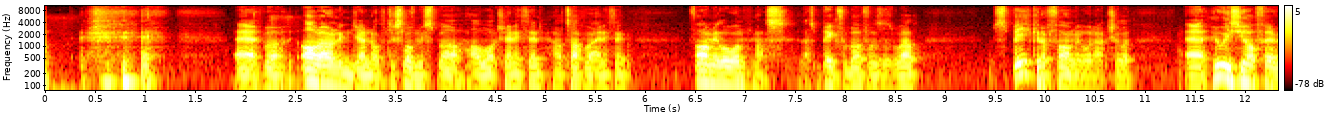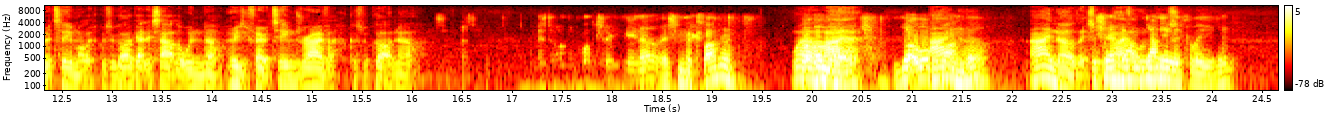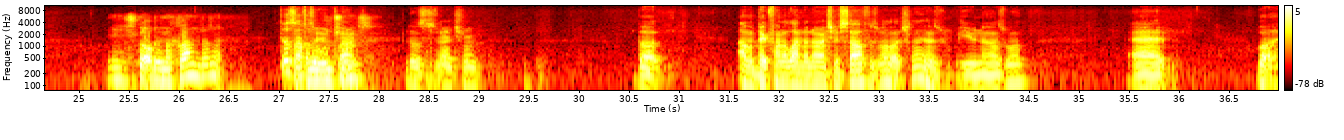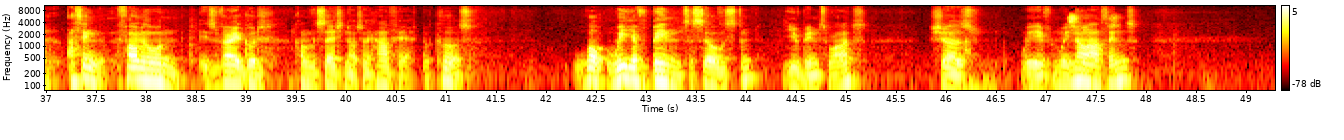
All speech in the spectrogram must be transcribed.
but all around in general, just love my sport. I'll watch anything. I'll talk about anything. Formula One, that's that's big for both of us as well. Speaking of Formula One, actually, uh, who is your favourite team, Ollie? Because we've got to get this out of the window. Who's your favourite team driver? Because we've got to know. There's only one team, you know, it's McLaren. Well, Got I, I, you got to love I Lando. know. I know this. It's a shame Danny. Leaving. It's got to be McLaren, doesn't it? does have to be McLaren. Does very true. But I'm a big fan of Lando Norris myself as well, actually, as you know as well. Uh, but I think Formula One is a very good conversation to actually have here because what we have been to Silverstone, you've been twice, shows we've we know our things.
